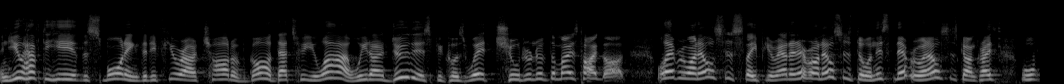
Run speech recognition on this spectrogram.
And you have to hear this morning that if you're a child of God, that's who you are. We don't do this because we're children of the Most High God. Well, everyone else is sleeping around and everyone else is doing this and everyone else is going crazy. Well,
